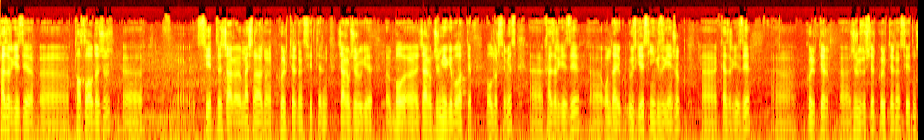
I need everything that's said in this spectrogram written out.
Қазіргі кезде талқылауда жүр светті жағы машиналардың көліктердің светтерін жағып жүруге жағып жүрмеуге болады деп ол дұрыс емес. Қазіргі кезде ондай өзгеріс енгізілген жоқ. Қазіргі кезде көліктер жүргізушілер көліктердің светін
